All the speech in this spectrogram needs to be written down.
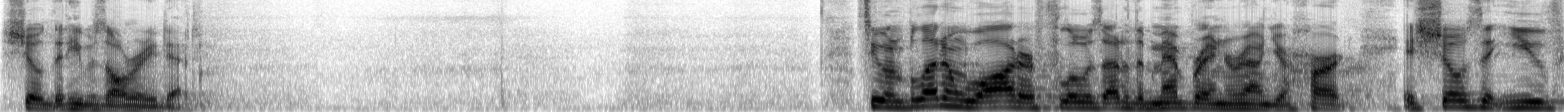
showed that he was already dead. See, when blood and water flows out of the membrane around your heart, it shows that you've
